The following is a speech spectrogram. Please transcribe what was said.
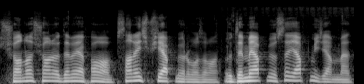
Şu ana şu an ödeme yapamam. Sana hiçbir şey yapmıyorum o zaman. Ödeme yapmıyorsa yapmayacağım ben.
